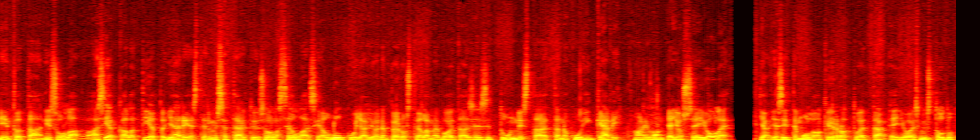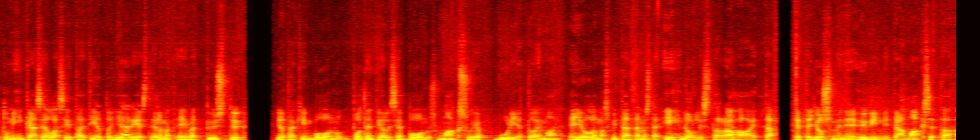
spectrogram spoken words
niin, tota, niin sulla asiakkaalla tietojärjestelmissä täytyisi olla sellaisia lukuja, joiden perusteella me voitaisiin sitten tunnistaa, että no kuin kävi. Aivan. Ja jos ei ole, ja, ja sitten mulle on kerrottu, että ei ole esimerkiksi totuttu mihinkään sellaisiin, tai tietojärjestelmät eivät pysty jotakin boonu, potentiaalisia bonusmaksuja budjetoimaan. Ei ole olemassa mitään tämmöistä ehdollista rahaa, että että jos menee hyvin, niin tämä maksetaan.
